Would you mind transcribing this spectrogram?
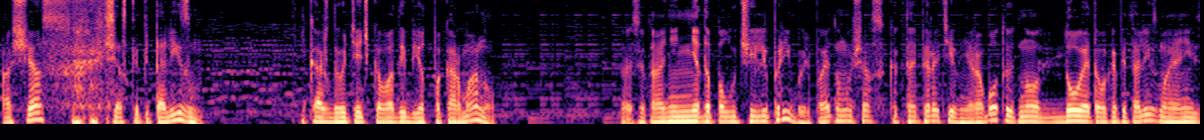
А сейчас, сейчас капитализм, и каждая утечка воды бьет по карману, то есть это они недополучили прибыль, поэтому сейчас как-то оперативнее работают, но до этого капитализма они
